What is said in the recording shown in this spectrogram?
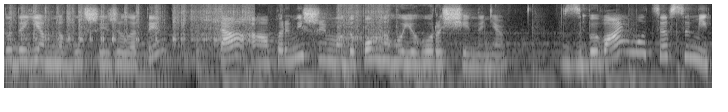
додаємо набувший желатин та перемішуємо до повного його розчинення. Збиваємо це все мік.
